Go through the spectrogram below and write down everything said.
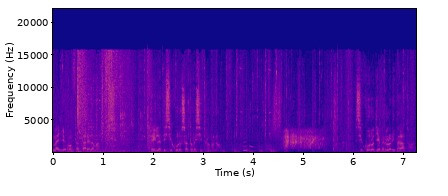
Meglio contattare la Mantis. Trilla di sicuro sa dove si trovano. Sicuro di averlo riparato.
